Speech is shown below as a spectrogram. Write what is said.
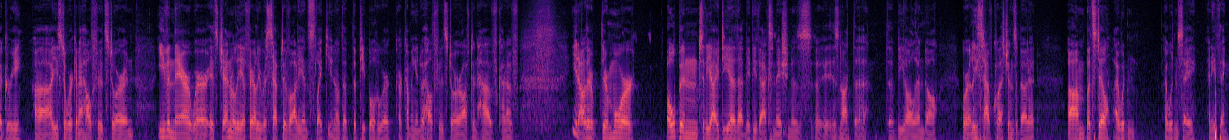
agree. Uh, I used to work in a health food store, and even there, where it's generally a fairly receptive audience, like you know, the the people who are, are coming into a health food store often have kind of, you know, they're they're more open to the idea that maybe vaccination is uh, is not the the be all end all, or at least have questions about it. Um, but still, I wouldn't I wouldn't say anything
